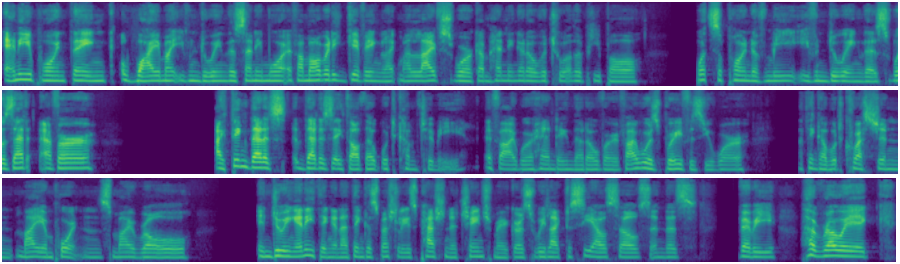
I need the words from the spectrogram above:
any point think, why am I even doing this anymore? If I'm already giving like my life's work, I'm handing it over to other people. What's the point of me even doing this? Was that ever I think that is that is a thought that would come to me if I were handing that over. If I were as brave as you were, I think I would question my importance, my role, in doing anything. And I think, especially as passionate change makers, we like to see ourselves in this very heroic,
